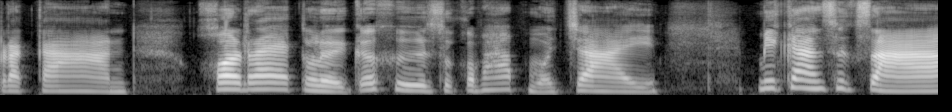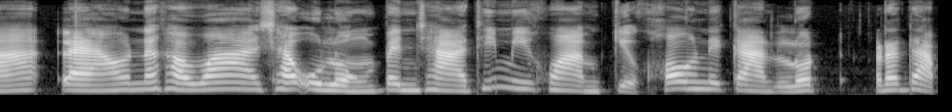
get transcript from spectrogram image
ประการ ข้อแรกเลยก็คือสุขภาพหัวใจมีการศึกษาแล้วนะคะว่าชาอูหลงเป็นชาที่มีความเกี่ยวข้องในการลด ระดับ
